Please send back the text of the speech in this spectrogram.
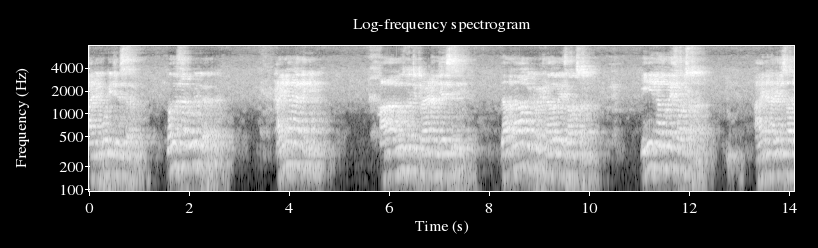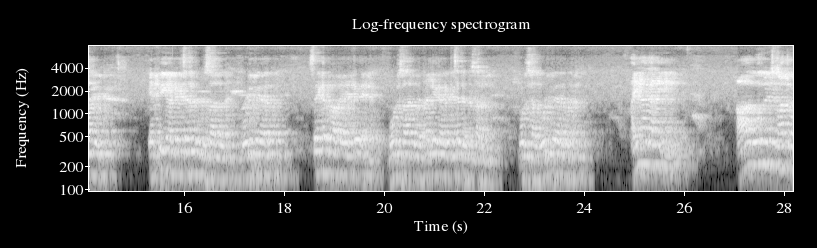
ఆయన పోటీ చేశారు. మొదటిసారి ఓడిపోయారు అయినా కానీ ఆ రోజు నుంచి ప్రయాణం చేసి దాదాపు ఇప్పటికి నలభై సంవత్సరాలు. ఈ నలభై సంవత్సరాలు ఆయన ఐదు సార్లు ఎంపీగా గెలిచారు రెండు సార్లు ఓడిపోయారు. శేఖర్ బాబు అయితే మూడు సార్లు ఎమ్మెల్యేగా గెలిచారు రెండు సార్లు మూడు సార్లు ఓడిపోయారు కూడా. అయినా కానీ ఆ రోజు నుంచి మాత్రం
